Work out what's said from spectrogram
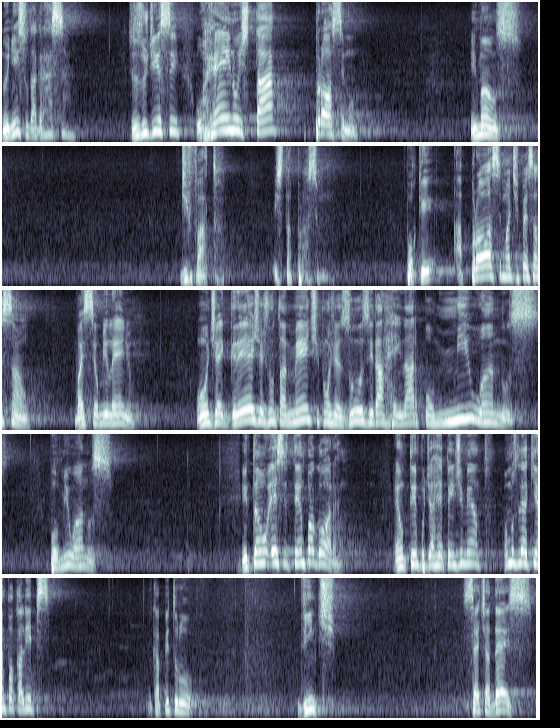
no início da graça. Jesus disse: O reino está próximo. Irmãos, de fato, está próximo. Porque a próxima dispensação vai ser o milênio, onde a igreja, juntamente com Jesus, irá reinar por mil anos. Por mil anos. Então, esse tempo agora é um tempo de arrependimento. Vamos ler aqui em Apocalipse, no capítulo 20, 7 a 10.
